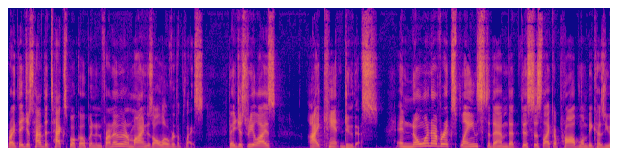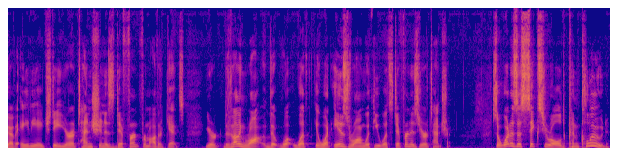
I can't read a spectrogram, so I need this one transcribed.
right? They just have the textbook open in front of them, their mind is all over the place. They just realize, I can't do this. And no one ever explains to them that this is like a problem because you have ADHD. Your attention is different from other kids. You're, there's nothing wrong. That what, what, what is wrong with you, what's different is your attention. So, what does a six year old conclude?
